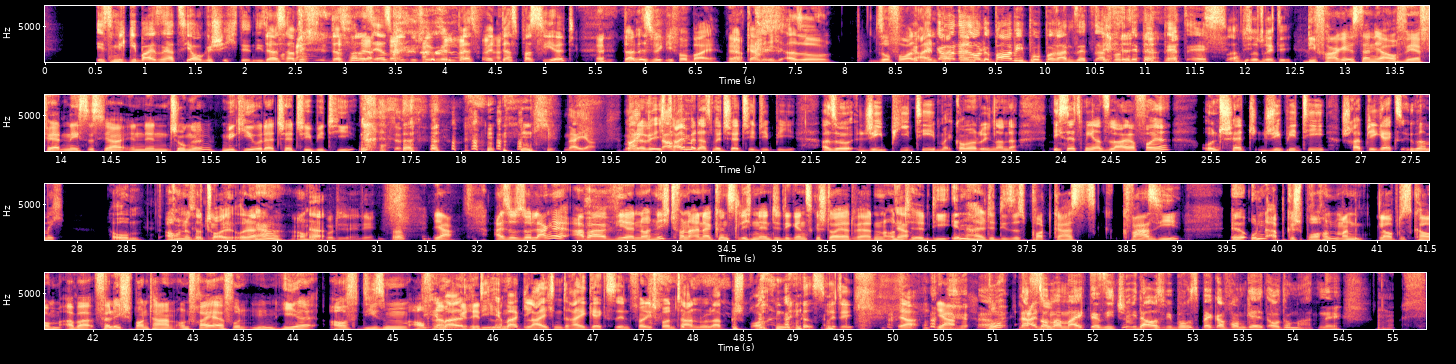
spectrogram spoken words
ist Mickey Beisenherz hier auch Geschichte in diesem Das habe ich, das war das erste, was ich geschrieben habe. Wenn das, wenn das passiert, dann ist wirklich vorbei. Ja. Dann kann ich also sofort Da kann man auch eine Barbie-Puppe ransetzen an so ein Nippelpad, ey. Das ist absolut richtig. Die Frage ist dann ja auch, wer fährt nächstes Jahr in den Dschungel? Mickey oder ChatGPT? Naja. Oder Mike, ich dafür- teile mir das mit ChatGPT. Also GPT. Ich komme mal durcheinander. Ich setze mich ans Lagerfeuer und ChatGPT schreibt die Gags über mich. Oben. Auch eine So gute toll, Idee. oder? Ja, auch Ja. eine gute Idee. Ja? Ja, also solange aber wir noch nicht von einer künstlichen Intelligenz gesteuert werden und Ja. äh, die Inhalte dieses Podcasts quasi äh, unabgesprochen, man glaubt es kaum, aber völlig spontan und frei erfunden, hier auf diesem Die immer, Aufnahmegerät die immer gleichen drei Gags sind, völlig spontan und abgesprochen. das ist richtig. Ja. Ja, wo, Lass also, doch mal Mike, der sieht schon wieder aus wie Boris Becker vom Geldautomaten, ey.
